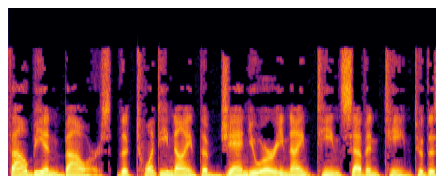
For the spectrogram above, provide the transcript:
Faubion Bowers, the 29th of January 1917 to the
